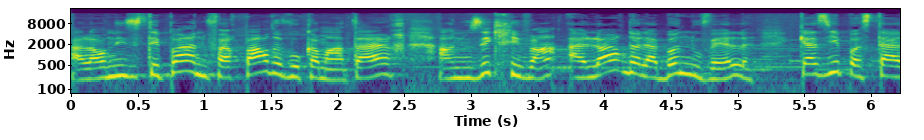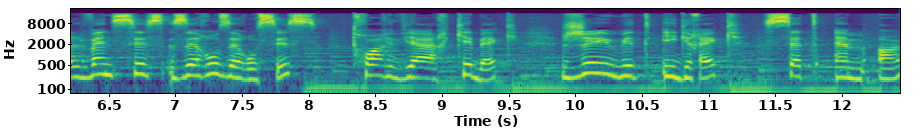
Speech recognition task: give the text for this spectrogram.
Alors, n'hésitez pas à nous faire part de vos commentaires en nous écrivant à l'heure de la bonne nouvelle, casier postal 260 006, Trois-Rivières, Québec, G8Y7M1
